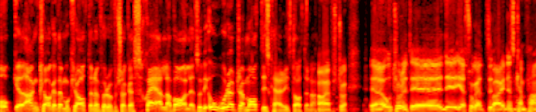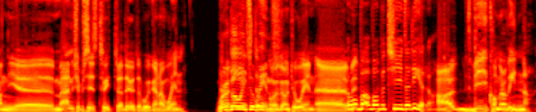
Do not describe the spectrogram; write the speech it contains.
och anklagar anklaga demokraterna för att försöka stjäla valet. Så det är oerhört dramatiskt här i staterna. Ja, jag förstår. Eh, otroligt. Eh, det, jag såg att Bidens kampanjmanager precis twittrade ut att we're gonna win. We're det är going to win. We're going to win. Eh, Och vi, vad, vad betyder det då? ja, vi kommer att vinna.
